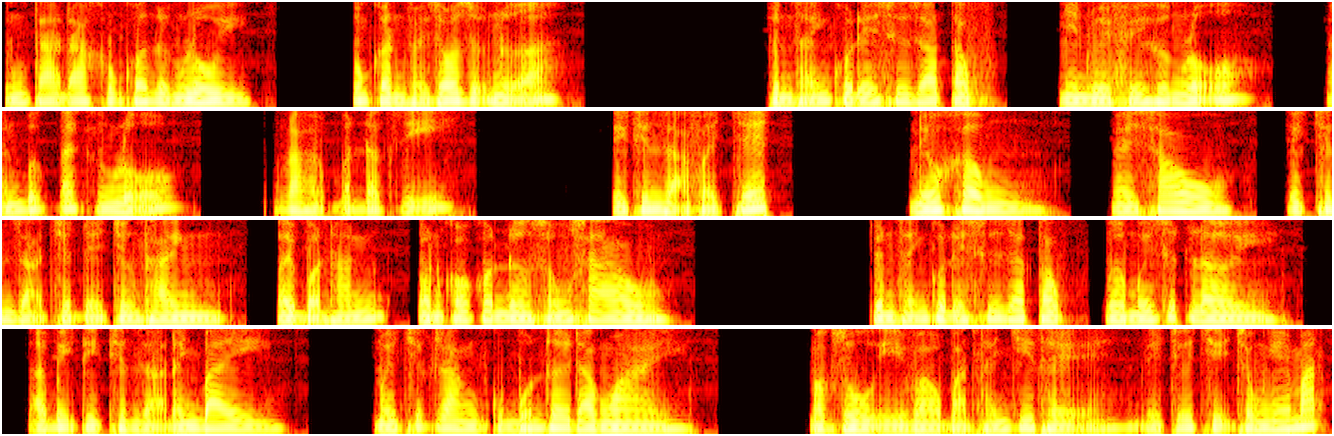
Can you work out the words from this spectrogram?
Chúng ta đã không có đường lui, không cần phải do dự nữa. Chuẩn thánh của đế sư gia tộc nhìn về phía hương lỗ, hắn bức bách hương lỗ cũng là bất đắc dĩ. Tịch thiên dạ phải chết, nếu không ngày sau địch thiên dạ triệt để trưởng thành, vậy bọn hắn còn có con đường sống sao? Truyền thánh của đế sư gia tộc vừa mới dứt lời đã bị tịch thiên dạ đánh bay, mấy chiếc răng cũng muốn rơi ra ngoài. Mặc dù ỷ vào bản thánh chi thể để chữa trị trong nháy mắt,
